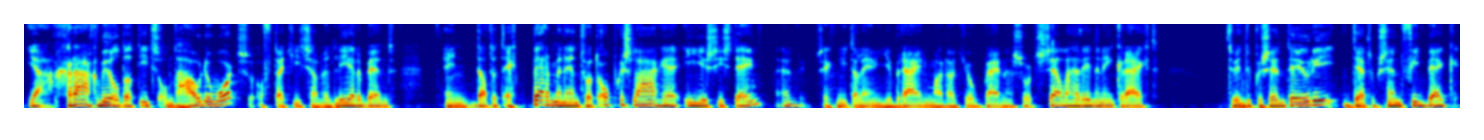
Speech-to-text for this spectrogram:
ja, graag wil dat iets onthouden wordt, of dat je iets aan het leren bent, en dat het echt permanent wordt opgeslagen in je systeem. Hè, ik zeg niet alleen in je brein, maar dat je ook bijna een soort celherinnering krijgt. 20% theorie, 30% feedback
